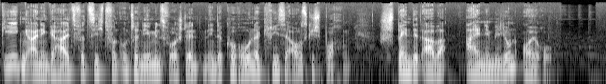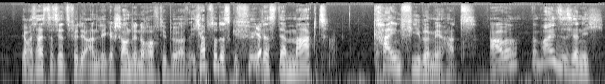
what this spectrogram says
gegen einen Gehaltsverzicht von Unternehmensvorständen in der Corona-Krise ausgesprochen, spendet aber eine Million Euro. Ja, was heißt das jetzt für die Anleger? Schauen wir noch auf die Börsen. Ich habe so das Gefühl, ja. dass der Markt kein Fieber mehr hat. Aber man weiß es ja nicht.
